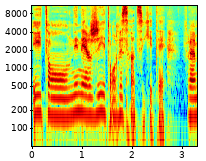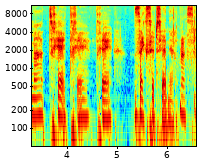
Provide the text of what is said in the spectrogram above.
et ton énergie et ton ressenti qui était vraiment très, très, très exceptionnel. Merci.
